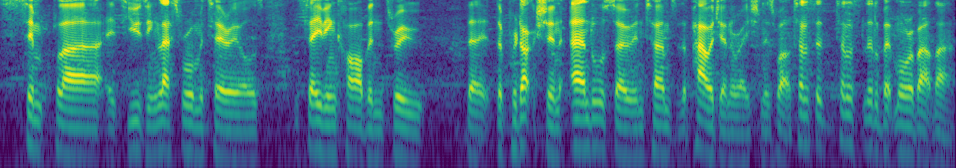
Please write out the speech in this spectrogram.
simpler, it's using less raw materials, saving carbon through the, the production and also in terms of the power generation as well. Tell us a, tell us a little bit more about that.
